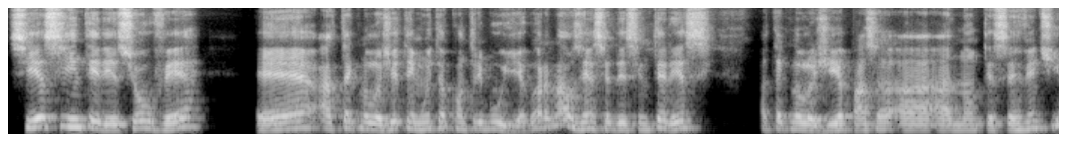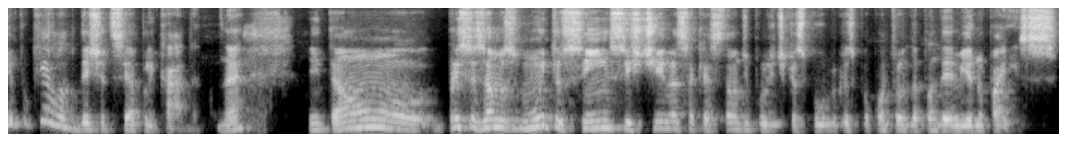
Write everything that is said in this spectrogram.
Se esse interesse houver, é, a tecnologia tem muito a contribuir. Agora, na ausência desse interesse, a tecnologia passa a, a não ter serventia porque ela deixa de ser aplicada. Né? Então, precisamos muito sim insistir nessa questão de políticas públicas para o controle da pandemia no país.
